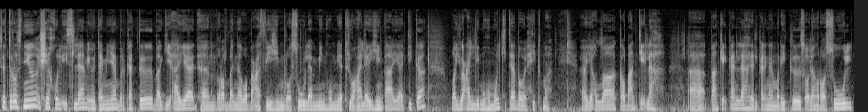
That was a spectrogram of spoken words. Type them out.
seterusnya Syekhul Islam Ibn Taymiyah berkata bagi ayat um, Rabbana wa ba'ath fihim rasulan minhum yatlu alaihim ayatika wa yu'allimuhumul kitab wal hikmah uh, ya Allah kau bangkitlah. Uh, bangkitkanlah dari kalangan mereka seorang rasul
